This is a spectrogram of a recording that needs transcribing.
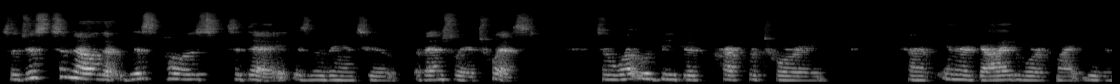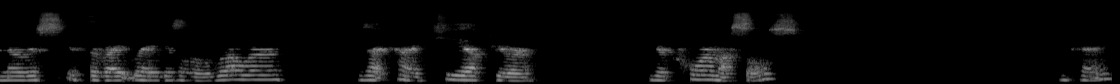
So just to know that this pose today is moving into eventually a twist. So what would be good preparatory kind of inner guide work might be to notice if the right leg is a little lower. Does that kind of key up your, your core muscles? Okay.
